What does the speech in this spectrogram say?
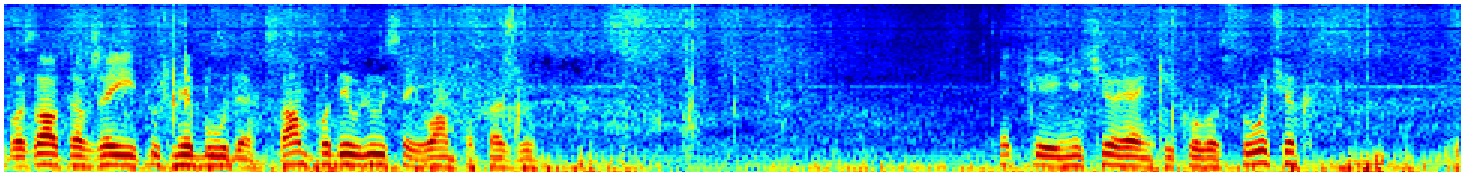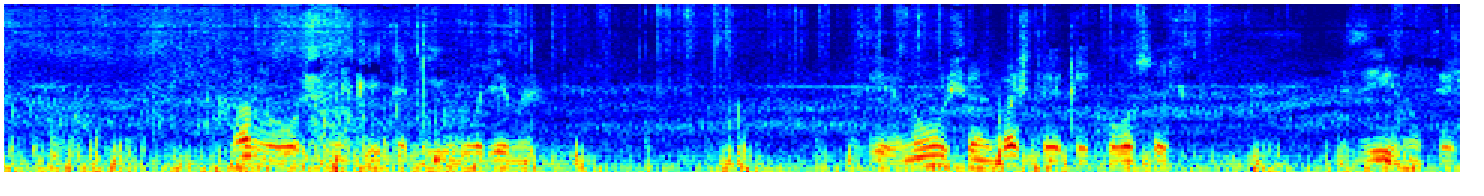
бо завтра вже її тут не буде. Сам подивлюся і вам покажу. Такий нічогенький колосочок. Хорошенький такий вроді ми. Зігнувся. Бачите, який колосочок зігнутий.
